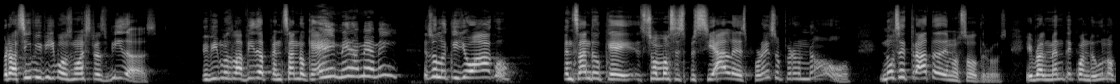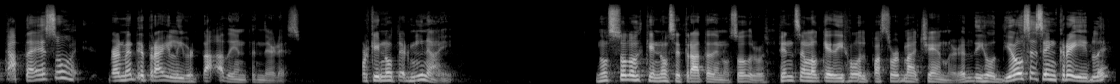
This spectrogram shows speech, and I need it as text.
Pero así vivimos nuestras vidas. Vivimos la vida pensando que, hey, mírame a mí, eso es lo que yo hago. Pensando que somos especiales por eso, pero no, no se trata de nosotros. Y realmente cuando uno capta eso, realmente trae libertad de entender eso porque no termina ahí. No solo que no se trata de nosotros. Piensa en lo que dijo el pastor Matt Chandler. Él dijo, Dios es increíble.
